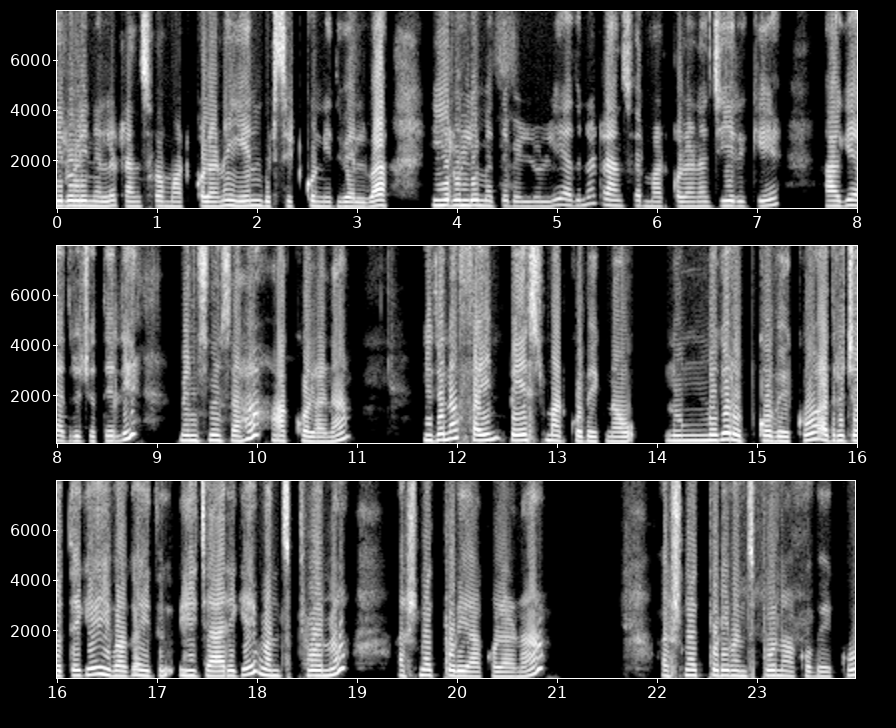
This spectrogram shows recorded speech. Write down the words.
ಈರುಳ್ಳಿನೆಲ್ಲ ಟ್ರಾನ್ಸ್ಫರ್ ಮಾಡ್ಕೊಳ್ಳೋಣ. ಏನು ಬಿಡಿಸಿಟ್ಕೊಂಡಿದ್ವಿ ಅಲ್ವಾ? ಈರುಳ್ಳಿ ಮತ್ತು ಬೆಳ್ಳುಳ್ಳಿ ಅದನ್ನು ಟ್ರಾನ್ಸ್ಫರ್ ಮಾಡ್ಕೊಳ್ಳೋಣ. ಜೀರಿಗೆ, ಹಾಗೆ ಅದ್ರ ಜೊತೆಯಲ್ಲಿ ಮೆಣಸನ್ನು ಸಹ ಹಾಕ್ಕೊಳ್ಳೋಣ ಇದನ್ನು ಫೈನ್ ಪೇಸ್ಟ್ ಮಾಡ್ಕೋಬೇಕು ನಾವು. ನುಣ್ಣಗೆ ರುಬ್ಕೋಬೇಕು. ಅದ್ರ ಜೊತೆಗೆ ಇವಾಗ ಇದು, ಈ ಜಾರಿಗೆ ಒಂದು ಸ್ಪೂನು ಅರ್ಶಿನದ ಪುಡಿ ಹಾಕೊಳ್ಳೋಣ. ಅರ್ಶಿನದ ಪುಡಿ ಒಂದು ಸ್ಪೂನ್ ಹಾಕೋಬೇಕು.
